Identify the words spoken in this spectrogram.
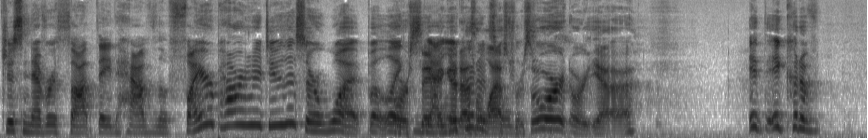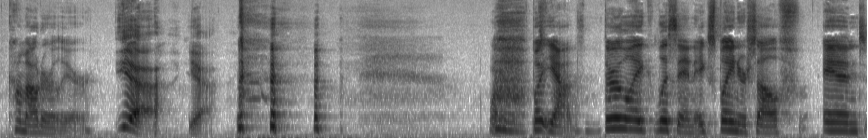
just never thought they'd have the firepower to do this or what, but like or saving yeah, it as a last resort, or yeah. It it could have come out earlier. Yeah. Yeah. But yeah, they're like, "Listen, explain yourself." And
